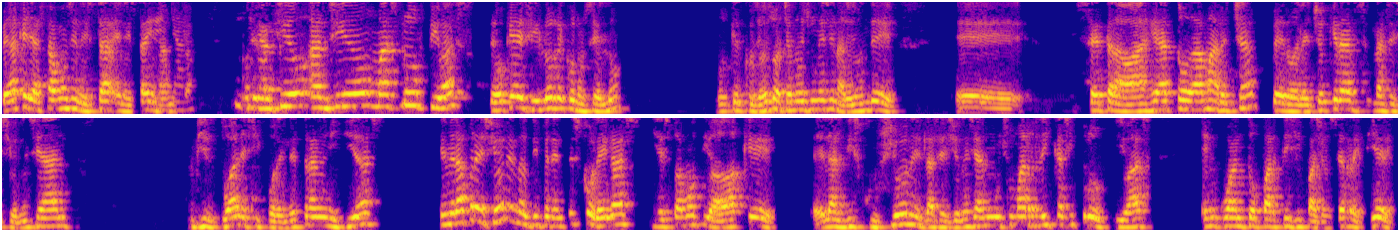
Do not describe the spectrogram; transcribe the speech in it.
vea que ya estamos en esta, en esta dinámica. Pues han sido, han sido más productivas, tengo que decirlo, reconocerlo, porque el Consejo de Soacha no es un escenario donde eh, se trabaje a toda marcha, pero el hecho de que las, las sesiones sean virtuales y por ende transmitidas genera presión en los diferentes colegas y esto ha motivado a que eh, las discusiones, las sesiones sean mucho más ricas y productivas en cuanto a participación se refiere.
